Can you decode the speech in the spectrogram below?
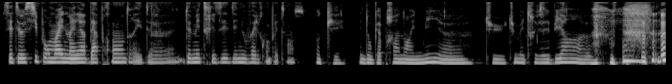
c'était aussi pour moi une manière d'apprendre et de, maîtriser des nouvelles compétences. Ok. Et donc, après un an et demi, euh, tu, maîtrisais bien euh,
